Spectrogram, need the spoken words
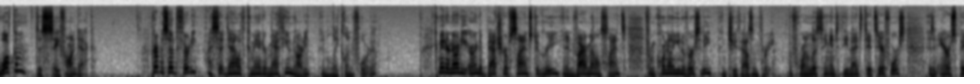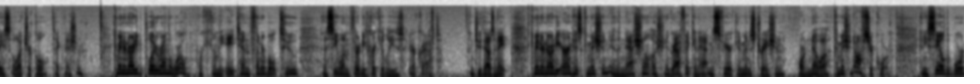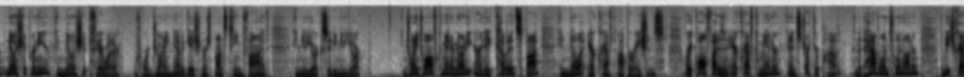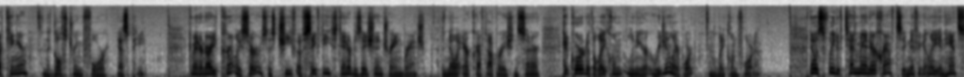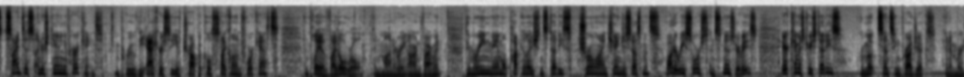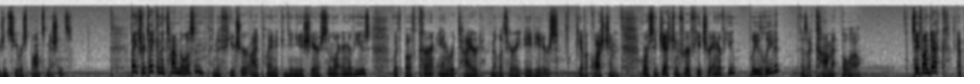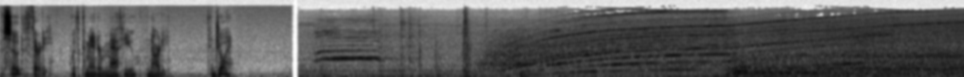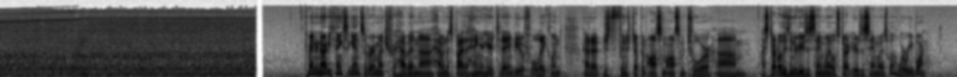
Welcome to Safe on Deck. For episode 30, I sat down with Commander Matthew Nardi in Lakeland, Florida. Commander Nardi earned a Bachelor of Science degree in Environmental Science from Cornell University in 2003 before enlisting into the United States Air Force as an aerospace electrical technician. Commander Nardi deployed around the world, working on the A 10 Thunderbolt II and the C 130 Hercules aircraft. In 2008, Commander Nardi earned his commission in the National Oceanographic and Atmospheric Administration, or NOAA, Commissioned Officer Corps, and he sailed aboard NOAA Ship Rainier and NOAA Ship Fairweather before joining Navigation Response Team 5 in New York City, New York. In 2012, Commander Nardi earned a coveted spot in NOAA Aircraft Operations, where he qualified as an aircraft commander and instructor pilot in the de Havilland Twin Otter, the Beechcraft King Air, and the Gulfstream 4 SP. Commander Nardi currently serves as Chief of Safety, Standardization, and Training Branch at the NOAA Aircraft Operations Center, headquartered at the Lakeland Linder Regional Airport in Lakeland, Florida. NOAA's fleet of 10 manned aircraft significantly enhance scientists' understanding of hurricanes, improve the accuracy of tropical cyclone forecasts, and play a vital role in monitoring our environment through marine mammal population studies, shoreline change assessments, water resource and snow surveys, air chemistry studies, remote sensing projects, and emergency response missions. Thanks for taking the time to listen. In the future, I plan to continue to share similar interviews with both current and retired military aviators. If you have a question or a suggestion for a future interview, please leave it as a comment below. Safe on Deck, episode 30, with Commander Matthew Nardi. Enjoy. Commander Nardi, thanks again so very much for having uh, having us by the hangar here today in beautiful Lakeland. I had a, just finished up an awesome, awesome tour. Um, I start all these interviews the same way. We'll start yours the same way as well. Where were you born?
